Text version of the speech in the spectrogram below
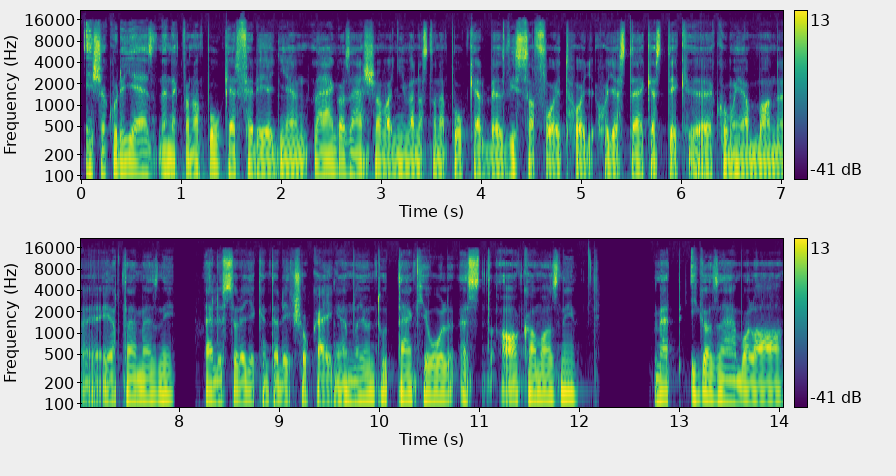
és akkor ugye ez, ennek van a póker felé egy ilyen lágazása, vagy nyilván aztán a pókerbe ez visszafolyt, hogy, hogy ezt elkezdték komolyabban értelmezni. Először egyébként elég sokáig nem nagyon tudták jól ezt alkalmazni, mert igazából a,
